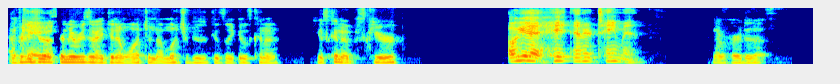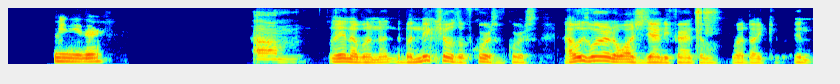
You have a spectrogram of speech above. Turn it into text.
I'm pretty sure that's the only reason I didn't watch him that much was because like it was kind of it's kind of obscure. Oh yeah, Hit Entertainment. Never heard of that. Me neither. Um. Yeah, no, but but Nick shows, of course, of course. I always wanted to watch Danny Phantom, but like in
